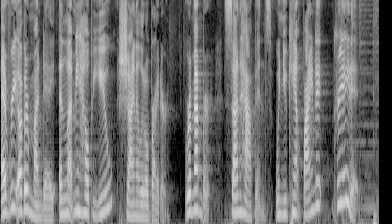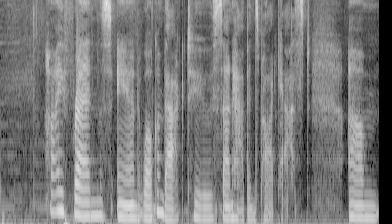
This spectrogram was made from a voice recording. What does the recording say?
every other Monday and let me help you shine a little brighter. Remember, sun happens. When you can't find it, create it. Hi, friends, and welcome back to Sun Happens podcast. Um,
